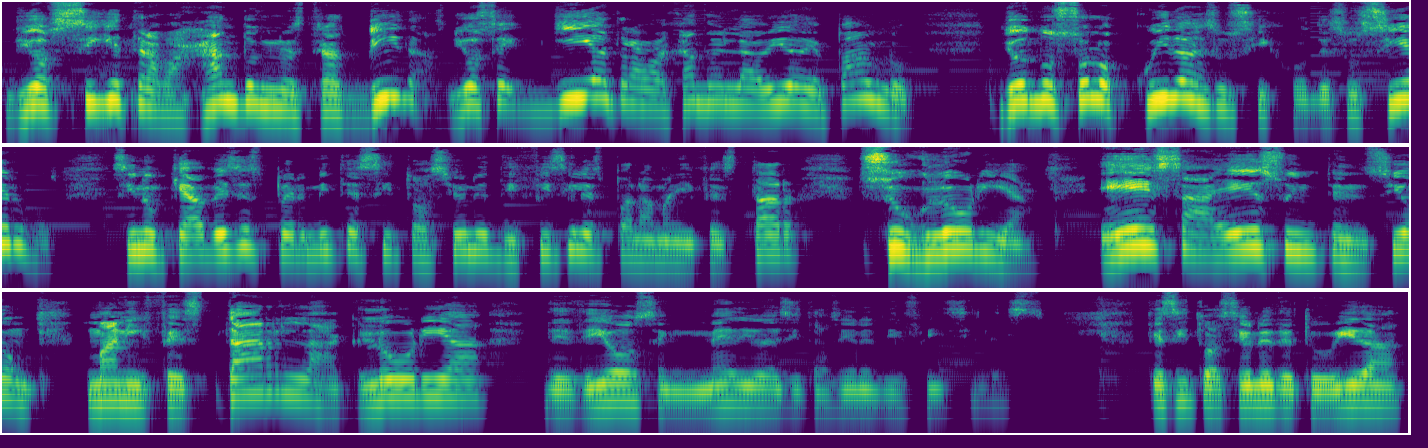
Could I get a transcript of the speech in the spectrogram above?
Dios sigue trabajando en nuestras vidas. Dios seguía trabajando en la vida de Pablo. Dios no solo cuida de sus hijos, de sus siervos, sino que a veces permite situaciones difíciles para manifestar su gloria. Esa es su intención, manifestar la gloria de Dios en medio de situaciones difíciles. ¿Qué situaciones de tu vida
